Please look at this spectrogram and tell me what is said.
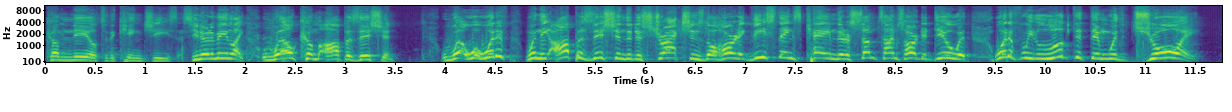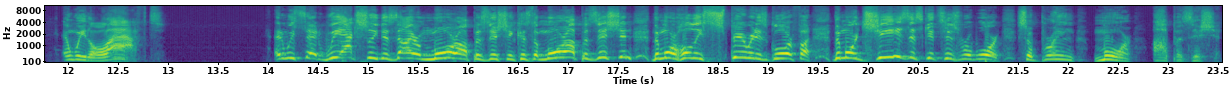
Come kneel to the King Jesus. You know what I mean? Like, welcome opposition. Well, what if, when the opposition, the distractions, the heartache, these things came that are sometimes hard to deal with, what if we looked at them with joy and we laughed? And we said, we actually desire more opposition because the more opposition, the more Holy Spirit is glorified, the more Jesus gets his reward. So bring more opposition.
